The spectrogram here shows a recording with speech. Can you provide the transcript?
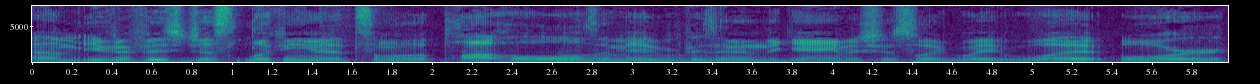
Um, even if it's just looking at some of the plot holes that may have been presented in the game it's just like wait what? Or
